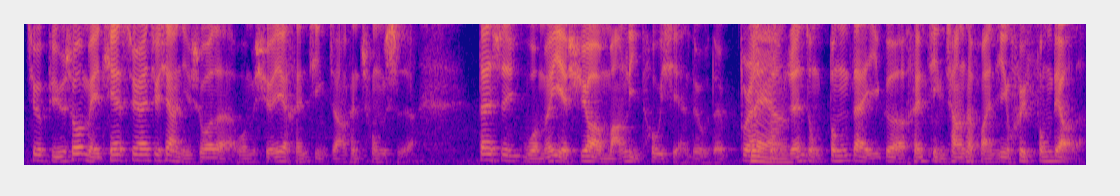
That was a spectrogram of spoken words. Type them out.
就比如说每天虽然就像你说的，我们学业很紧张、很充实，但是我们也需要忙里偷闲，对不对？不然总人总绷在一个很紧张的环境会疯掉的。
